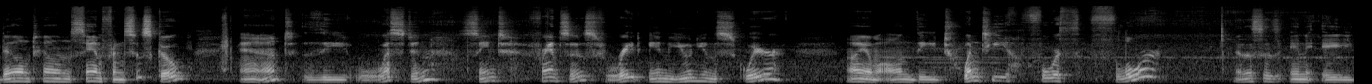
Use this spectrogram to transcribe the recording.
downtown San Francisco at the Westin St. Francis right in Union Square. I am on the 24th floor and this is in a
